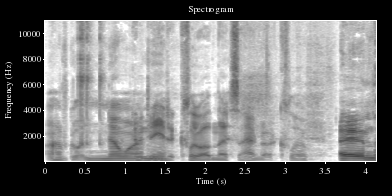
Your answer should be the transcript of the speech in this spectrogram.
I've got no I idea. need a clue on this. I haven't got a clue. Um,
